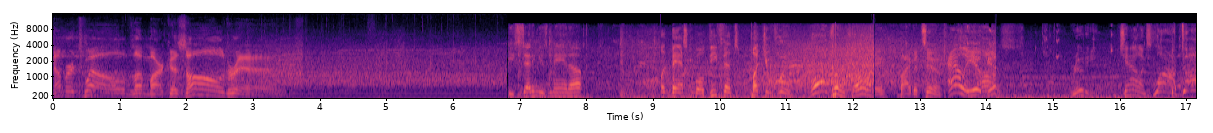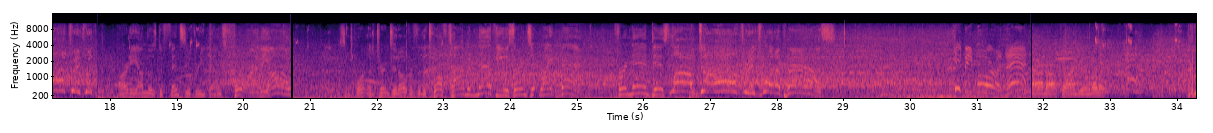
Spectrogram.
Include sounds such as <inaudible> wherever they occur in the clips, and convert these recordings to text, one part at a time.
number 12, Lamarcus Aldridge. He's setting his man up. Solid basketball defense, much improved. Aldridge, oh. by Batum. Alley-oop. Oh. Rudy, challenge, lob to Aldridge with already on those defensive rebounds, four in the all. So Portland turns it over for the 12th time, and Matthews earns it right back. Fernandez, lob to Aldridge, what a pass! Give me more of that. Down off to Andre Miller.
